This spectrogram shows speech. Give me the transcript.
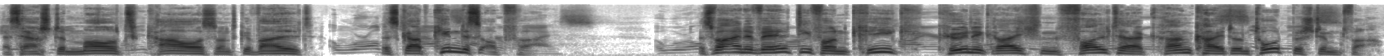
Es herrschte Mord, Chaos und Gewalt. Es gab Kindesopfer. Es war eine Welt, die von Krieg, Königreichen, Folter, Krankheit und Tod bestimmt war.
